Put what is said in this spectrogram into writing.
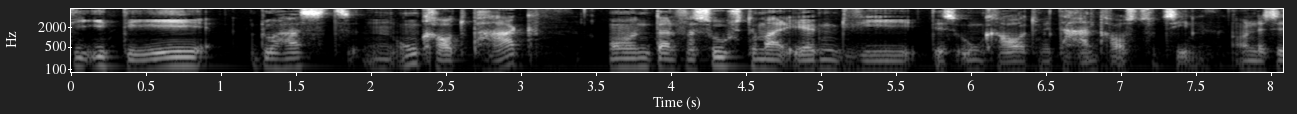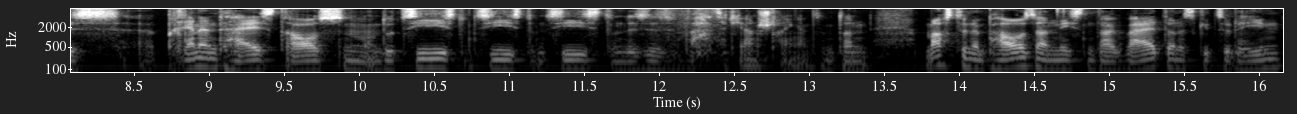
die Idee, du hast einen Unkrautpark und dann versuchst du mal irgendwie das Unkraut mit der Hand rauszuziehen. Und es ist äh, brennend heiß draußen und du ziehst und ziehst und ziehst und es ist wahnsinnig anstrengend. Und dann machst du eine Pause am nächsten Tag weiter und es geht so dahin.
